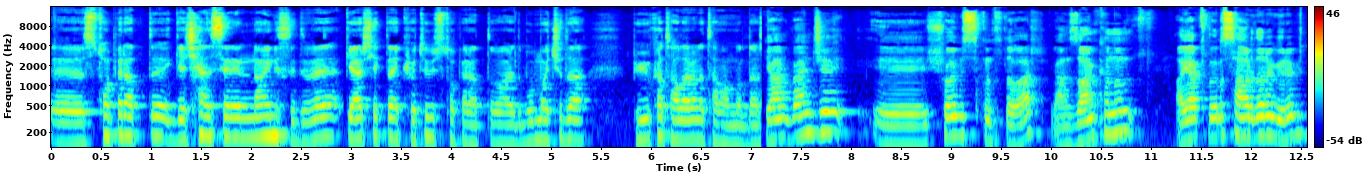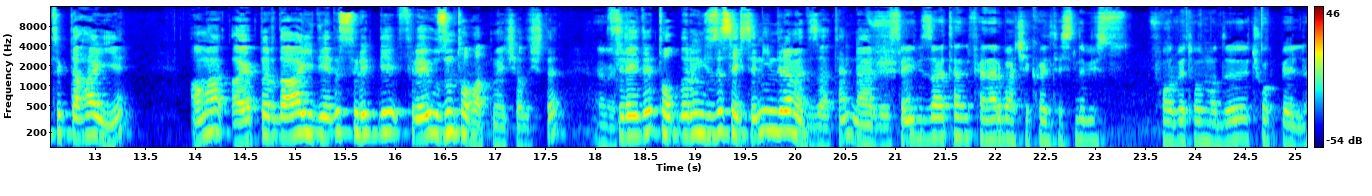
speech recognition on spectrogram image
Ee, stoper hattı geçen senenin aynısıydı ve gerçekten kötü bir stoper hattı vardı. Bu maçı da büyük hatalarla tamamladılar. Yani bence e, şöyle bir sıkıntı da var. Yani Zanka'nın ayakları Serdar'a göre bir tık daha iyi. Ama ayakları daha iyi diye de sürekli Frey'e uzun top atmaya çalıştı. Evet. Frey de topların %80'ini indiremedi zaten neredeyse. Frey'in zaten Fenerbahçe kalitesinde bir forvet olmadığı çok belli.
